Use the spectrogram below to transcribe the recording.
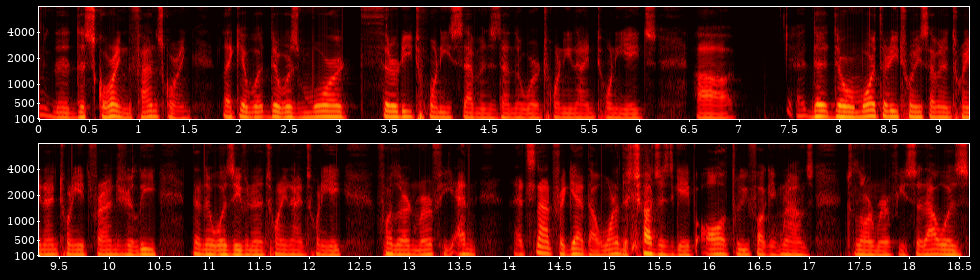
the the scoring, the fan scoring. Like it was, there was more 30 27s than there were 29 28s. Uh, there, there were more 30 27 and 29 28 for Andrea Lee than there was even a 29 28 for Lauren Murphy. And let's not forget that one of the judges gave all three fucking rounds to Lauren Murphy. So that was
